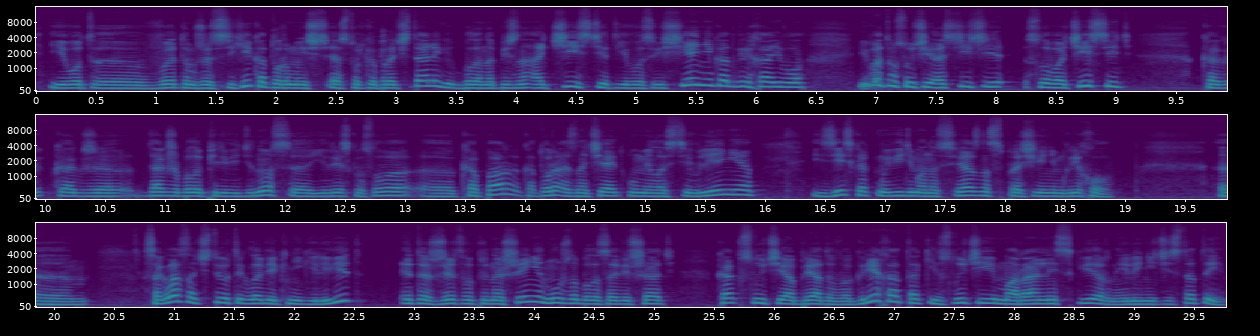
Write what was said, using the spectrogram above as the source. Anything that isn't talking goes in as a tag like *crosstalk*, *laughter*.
И вот э, в этом же стихе, который мы сейчас только прочитали, было написано «очистит его священник от греха его». И в этом случае очистить, слово «очистить» как, как же также было переведено с э, еврейского слова э, «капар», которое означает «умилостивление». И здесь, как мы видим, оно связано с прощением грехов. Э, согласно 4 главе книги Левит, это жертвоприношение нужно было совершать как в случае обрядового греха, так и в случае моральной скверны или нечистоты.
